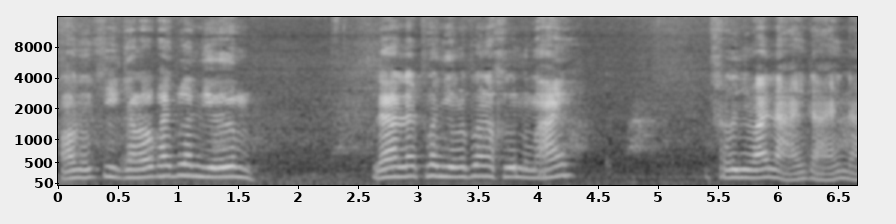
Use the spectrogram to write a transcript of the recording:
อ๋อหนูฉีกยางลบให้เพื่อนยืม แล้วแล้วเพื่อนยืมแล้วเพื่อนเอาคืนหนูไหมคืนไว้ไหนไหนไหน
